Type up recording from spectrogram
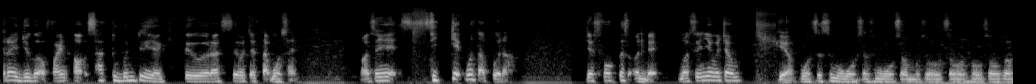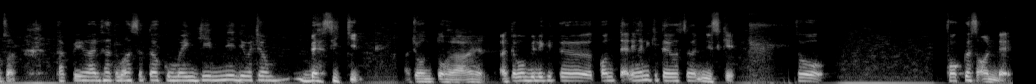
try juga find out satu benda yang kita rasa macam tak bosan. Maksudnya sikit pun tak apa dah. Just focus on that. Maksudnya macam okay, rasa semua bosan, semua bosan, bosan, bosan, bosan, bosan, bosan, bosan. Tapi ada satu masa tu aku main game ni dia macam best sikit. Contoh lah kan. Ataupun bila kita contact dengan ni kita rasa ni sikit. So focus on that.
